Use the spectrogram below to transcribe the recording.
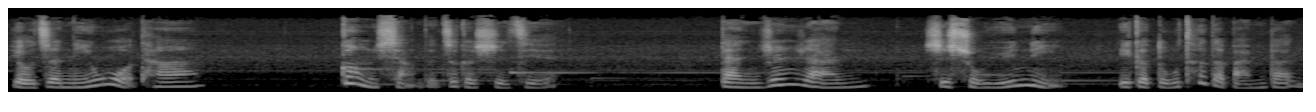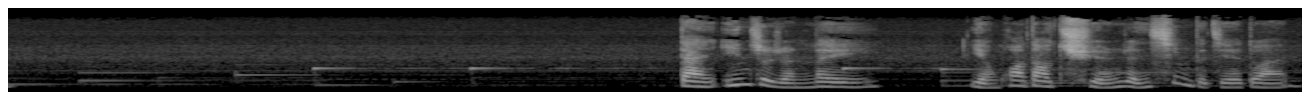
有着你我他共享的这个世界，但仍然是属于你一个独特的版本。但因着人类。演化到全人性的阶段，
